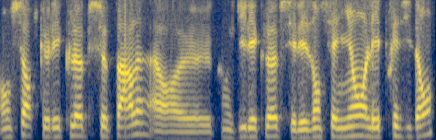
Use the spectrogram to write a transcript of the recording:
en sorte que les clubs se parlent. Alors euh, quand je dis les clubs, c'est les enseignants, les présidents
